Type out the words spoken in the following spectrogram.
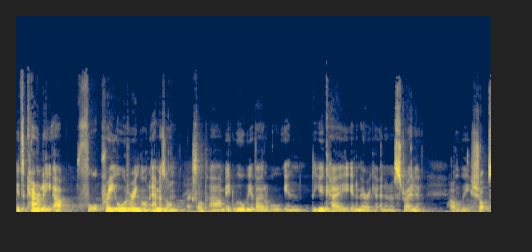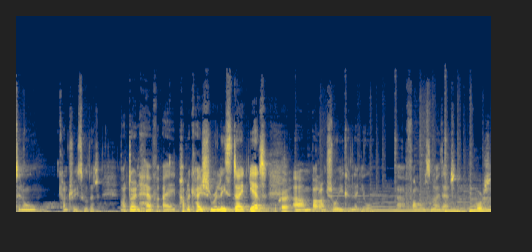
It's currently up for pre-ordering on Amazon. Excellent. Um, it will be available in the UK, in America, and in Australia. Wow. There'll be shops in all countries with it. I don't have a publication release date yet, okay. um, but I'm sure you can let your uh, followers know that. Of course.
